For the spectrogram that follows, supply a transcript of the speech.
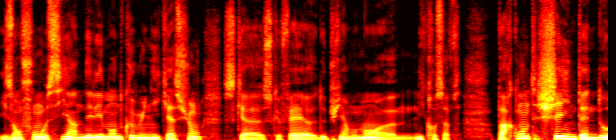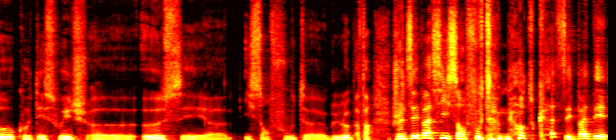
ils en font aussi un élément de communication, ce, que, ce que fait euh, depuis un moment euh, Microsoft. Par contre, chez Nintendo, côté Switch, eux, c'est ils s'en foutent. Enfin, je ne sais pas s'ils s'en foutent, mais en tout cas, c'est pas des.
